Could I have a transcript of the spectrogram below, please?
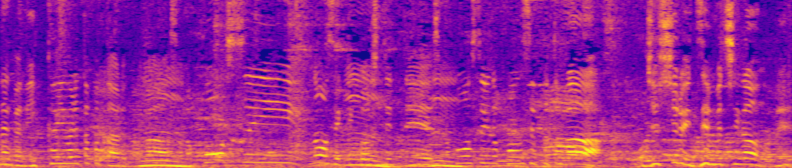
なんかね一回言われたことあるのが、その香水の接客をしてて、その香水のコンセプトが10種類全部違うのね、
